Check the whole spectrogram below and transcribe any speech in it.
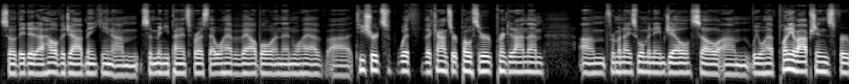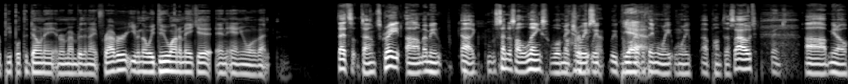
So they did a hell of a job making um, some mini pennants for us that we'll have available, and then we'll have uh, T-shirts with the concert poster printed on them um, from a nice woman named Jill. So um, we will have plenty of options for people to donate and remember the night forever. Even though we do want to make it an annual event. That sounds great. Um, I mean, uh, send us all the links. We'll make sure we, we, we promote Yeah. everything when we when we uh, pump this out. Thank you. Um, you know,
